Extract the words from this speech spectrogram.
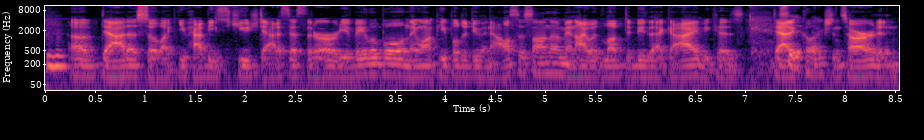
mm-hmm. of data. So like you have these huge data sets that are already available, and they want people to do analysis on them. And I would love to be that guy because data so, collection's hard, and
